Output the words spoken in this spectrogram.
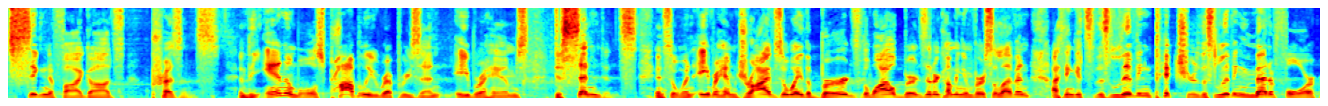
signify God's presence. And the animals probably represent Abraham's descendants. And so when Abraham drives away the birds, the wild birds that are coming in verse 11, I think it's this living picture, this living metaphor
